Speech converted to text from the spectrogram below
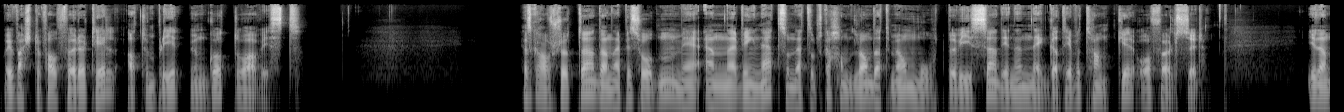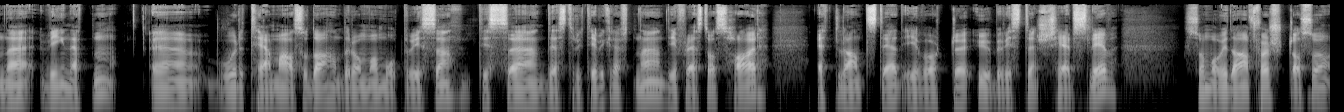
og i verste fall fører til at hun blir unngått og avvist. Jeg skal avslutte denne episoden med en vignett som nettopp skal handle om dette med å motbevise dine negative tanker og følelser. I denne vignetten, eh, hvor temaet altså da handler om å motbevise disse destruktive kreftene de fleste av oss har et eller annet sted i vårt eh, ubevisste sjelsliv, så må vi da først altså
